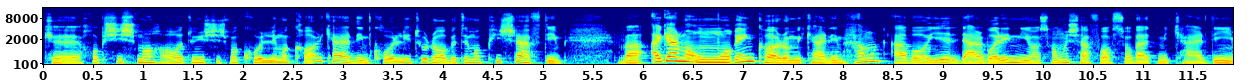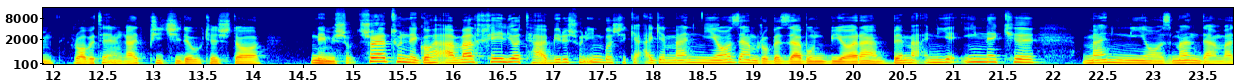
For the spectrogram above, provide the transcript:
که خب 6 ماه آقا تو این 6 ماه کلی ما کار کردیم. کلی تو رابطه ما پیش رفتیم. و اگر ما اون موقع این کار رو می‌کردیم همون اوایل درباره نیازهامون شفاف صحبت می‌کردیم رابطه انقدر پیچیده و کشدار نمی‌شد. شاید تو نگاه اول خیلی ها تعبیرشون این باشه که اگه من نیازم رو به زبون بیارم به معنی اینه که من نیازمندم و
